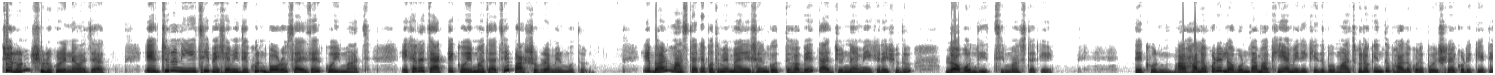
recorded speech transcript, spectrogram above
চলুন শুরু করে নেওয়া যাক। এর জন্য নিয়েছি বেশ আমি দেখুন বড় সাইজের কই মাছ। এখানে চারটে কই মাছ আছে পাঁচশো গ্রামের মতন। এবার মাছটাকে প্রথমে ম্যারিনেশন করতে হবে, তার জন্য আমি এখানে শুধু লবণ দিচ্ছি মাছটাকে। দেখুন ভালো করে লবণটা মাখিয়ে আমি রেখে দেবো। মাছগুলো কিন্তু ভালো করে পরিষ্কার করে কেটে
